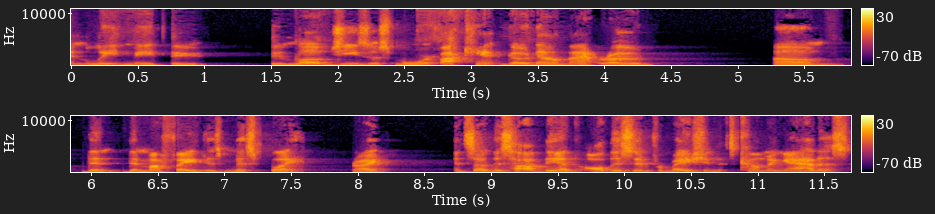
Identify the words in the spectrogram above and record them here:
and lead me to to love Jesus more. If I can't go down that road, um, then then my faith is misplaced, right? And so this idea of all this information that's coming at us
